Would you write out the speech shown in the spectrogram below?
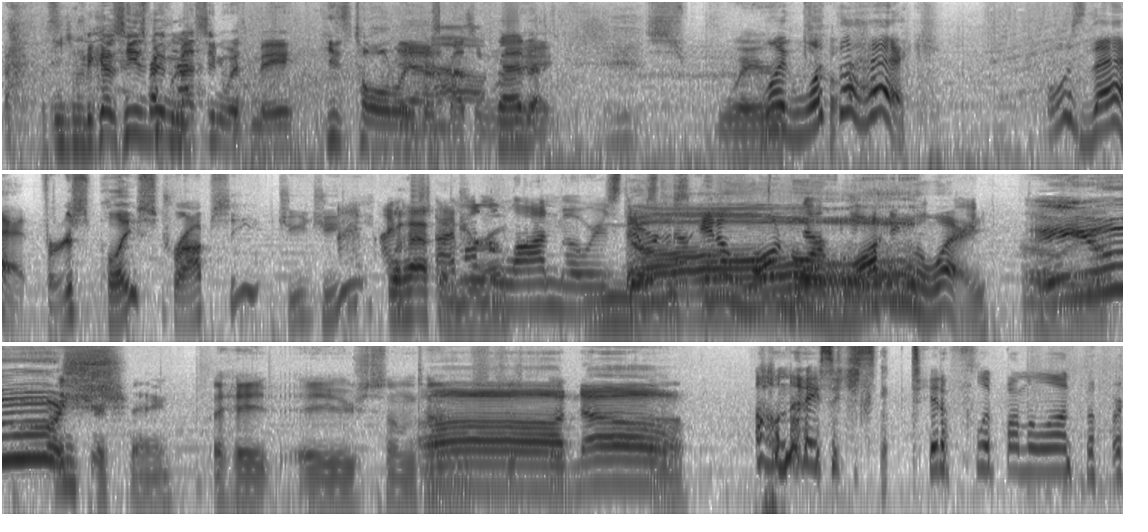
Because he's been messing with me. He's totally Yeah. been messing Stead, with me. swear Like, what the heck? What was that? First place, Dropsy, GG. What I'm, happened, I'm on the Jerome? lawnmowers. They were just no- in a lawnmower No. blocking the way. Oh, Interesting. I hate Ayush sometimes. Oh Just like- no. Oh, nice. I just did a flip on the lawnmower.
